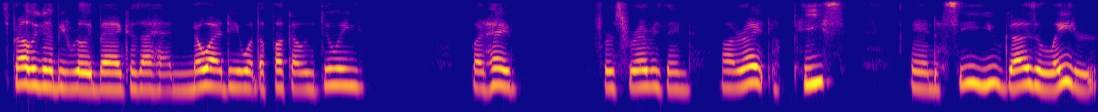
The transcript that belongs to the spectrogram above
It's probably to be really bad because I had no idea what the fuck I was doing. But hey, first for everything. Alright, peace, and see you guys later.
